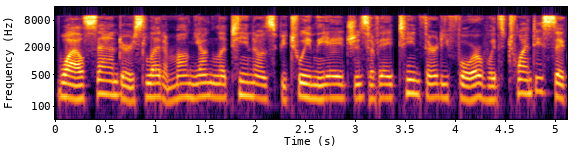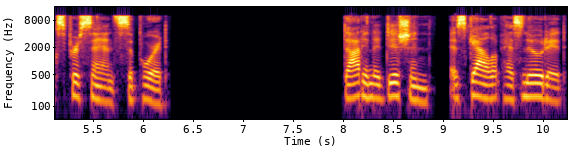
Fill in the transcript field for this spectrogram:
while Sanders led among young Latinos between the ages of 1834 with 26% support. In addition, as Gallup has noted,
